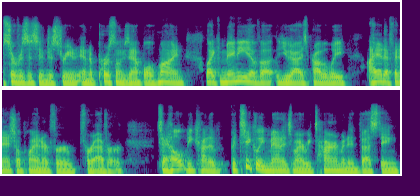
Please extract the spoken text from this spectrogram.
services industry and a personal example of mine like many of uh, you guys probably i had a financial planner for forever to help me kind of particularly manage my retirement investing,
